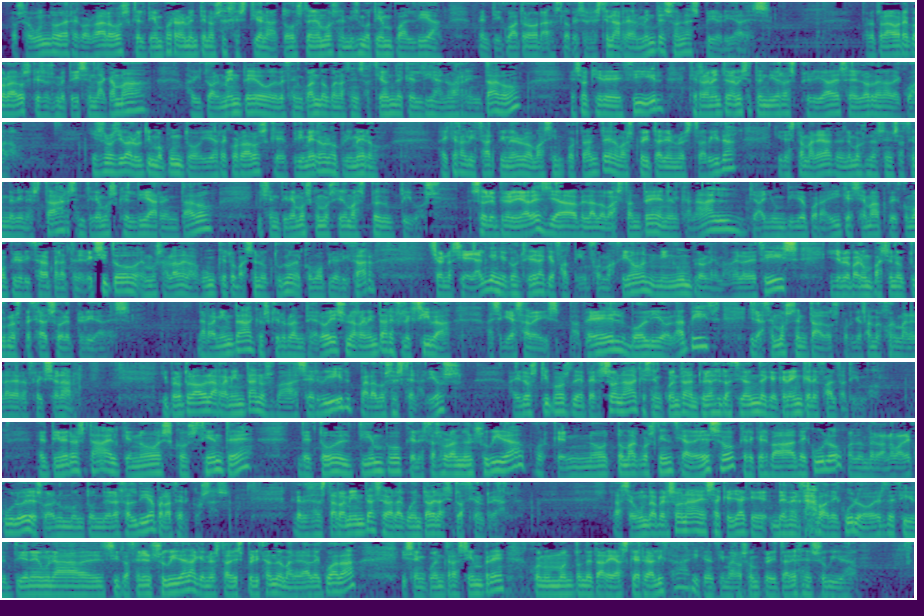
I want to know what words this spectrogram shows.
Lo segundo es recordaros que el tiempo realmente no se gestiona, todos tenemos el mismo tiempo al día, 24 horas, lo que se gestiona realmente son las prioridades. Por otro lado, recordaros que si os metéis en la cama habitualmente o de vez en cuando con la sensación de que el día no ha rentado, eso quiere decir que realmente no habéis atendido las prioridades en el orden adecuado. Y eso nos lleva al último punto, y es recordaros que primero lo primero, hay que realizar primero lo más importante, lo más prioritario en nuestra vida y de esta manera tendremos una sensación de bienestar, sentiremos que el día ha rentado y sentiremos que hemos sido más productivos. Sobre prioridades ya he hablado bastante en el canal, ya hay un vídeo por ahí que se llama cómo priorizar para tener éxito, hemos hablado en algún que otro paseo nocturno de cómo priorizar. Si aún así hay alguien que considera que falta información, ningún problema, me lo decís y yo preparo un paseo nocturno especial sobre prioridades. La herramienta que os quiero plantear hoy es una herramienta reflexiva, así que ya sabéis, papel, boli o lápiz y la hacemos sentados porque es la mejor manera de reflexionar. Y por otro lado, la herramienta nos va a servir para dos escenarios. Hay dos tipos de persona que se encuentran ante una situación de que creen que le falta tiempo. El primero está el que no es consciente de todo el tiempo que le está sobrando en su vida porque no toma conciencia de eso, cree que va de culo, cuando en verdad no va de culo y le sobran un montón de horas al día para hacer cosas. Gracias a esta herramienta se dará cuenta de la situación real. La segunda persona es aquella que de verdad va de culo, es decir, tiene una situación en su vida en la que no está desperdiciando de manera adecuada y se encuentra siempre con un montón de tareas que realizar y que encima no son prioritarias en su vida.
